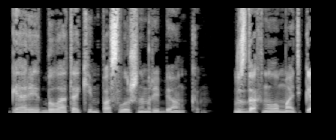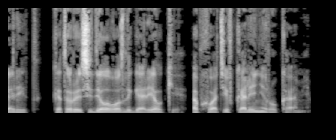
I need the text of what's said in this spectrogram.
Гарриет была таким послушным ребенком, Вздохнула мать Гарриет, которая сидела возле горелки, обхватив колени руками.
